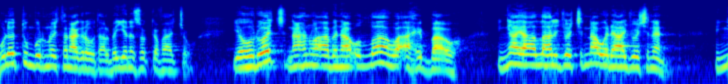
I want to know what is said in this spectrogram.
ሁለቱም ቡድኖች ተናግረውታል በየነሶከፋቸው የሁዶች ናህኑ አብናኡላህ ወአሕባኡህ እኛ የአላህ ልጆችና ወዳጆች ነን። እኛ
